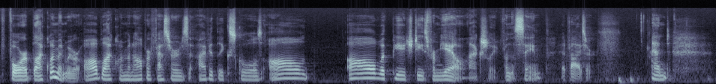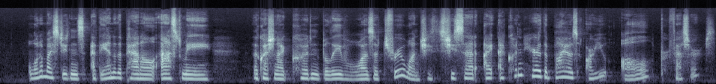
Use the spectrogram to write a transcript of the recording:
four black women. We were all black women, all professors at Ivy League schools, all all with PhDs from Yale, actually, from the same advisor. And one of my students at the end of the panel asked me the question I couldn't believe was a true one. She, she said, I, I couldn't hear the bios. Are you all professors?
